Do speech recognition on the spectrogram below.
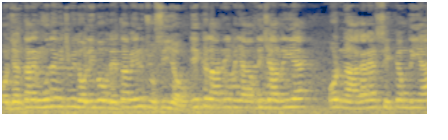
ਔਰ ਜਨਤਾ ਦੇ ਮੂੰਹ ਦੇ ਵਿੱਚ ਵੀ ਲੋਲੀਪੌਪ ਦਿੱਤਾ ਵੀ ਇਹਨੂੰ ਚੂਸੀ ਜਾਓ। ਇੱਕ ਲਾਟਰੀ ਪੰਜਾਬ ਦੀ ਚੱਲ ਰਹੀ ਹੈ, ਔਰ ਨਾਗਾਲੈਂਡ, ਸਿੱਕਮ ਦੀਆਂ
